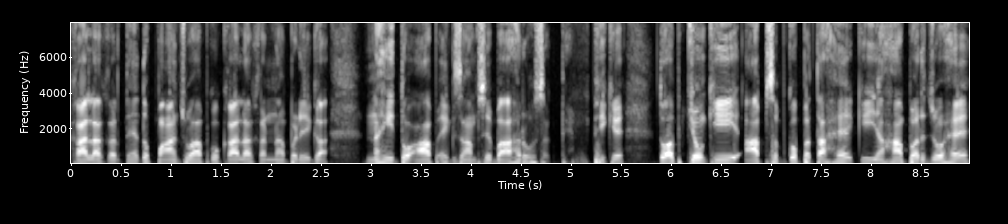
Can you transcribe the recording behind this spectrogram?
काला करते हैं तो पांचवा आपको काला करना पड़ेगा नहीं तो आप एग्ज़ाम से बाहर हो सकते हैं। ठीक है? तो अब क्योंकि आप सबको पता है कि यहाँ पर जो है,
